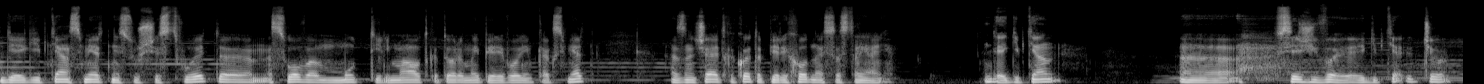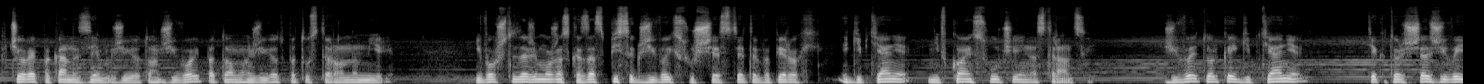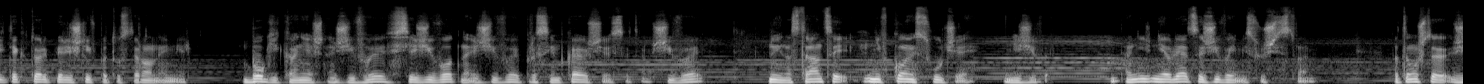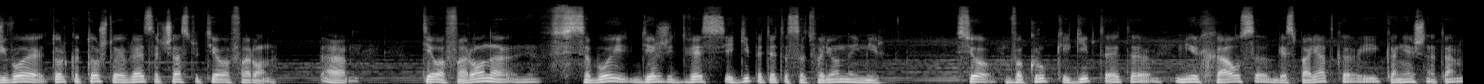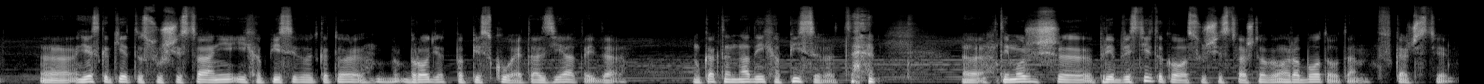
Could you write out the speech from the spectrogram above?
Для египтян смерть не существует. Э, слово «мут» или «маут», которое мы переводим как «смерть», означает какое-то переходное состояние. Для египтян э, все живые. Египтян, человек пока на землю живет, он живой, потом он живет в потустороннем мире. И, в общем-то, даже можно сказать список живых существ. Это, во-первых, египтяне, ни в коем случае иностранцы. Живые только египтяне, те, которые сейчас живы, и те, которые перешли в потусторонний мир. Боги, конечно, живые, все животные живые, просымкающиеся там, живые. Но иностранцы ни в коем случае не живые. Они не являются живыми существами. Потому что живое только то, что является частью тела фарона. А тело фараона с собой держит весь Египет, это сотворенный мир. Все вокруг Египта — это мир хаоса, беспорядка, и, конечно, там э, есть какие-то существа, они их описывают, которые бродят по песку. Это азиаты, да. Ну, как-то надо их описывать. Э, ты можешь э, приобрести такого существа, чтобы он работал там в качестве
